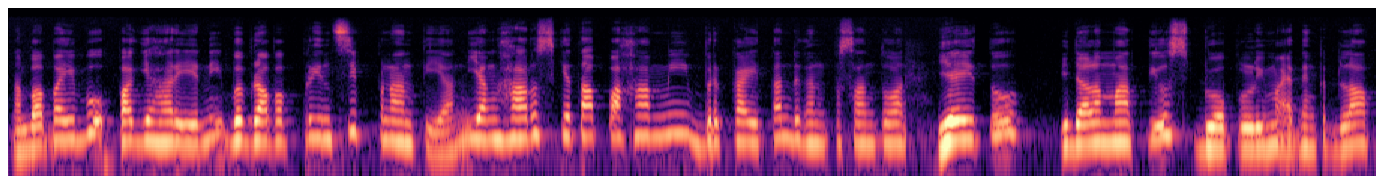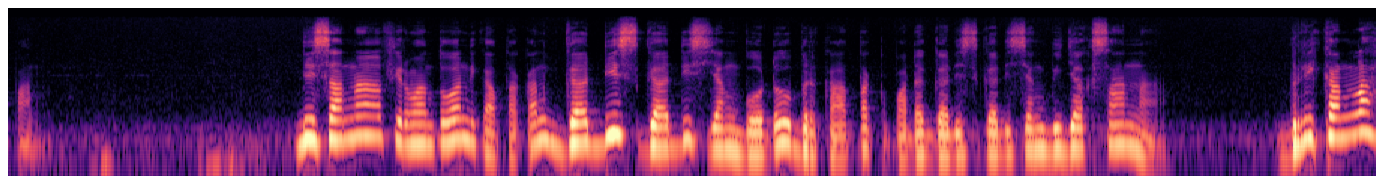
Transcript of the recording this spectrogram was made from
Nah Bapak Ibu pagi hari ini beberapa prinsip penantian yang harus kita pahami berkaitan dengan pesan Tuhan. Yaitu di dalam Matius 25 ayat yang ke-8. Di sana firman Tuhan dikatakan gadis-gadis yang bodoh berkata kepada gadis-gadis yang bijaksana. Berikanlah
